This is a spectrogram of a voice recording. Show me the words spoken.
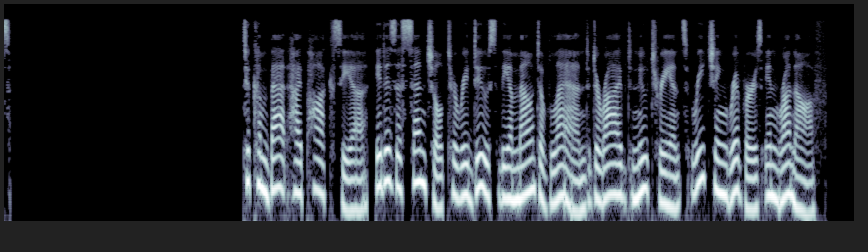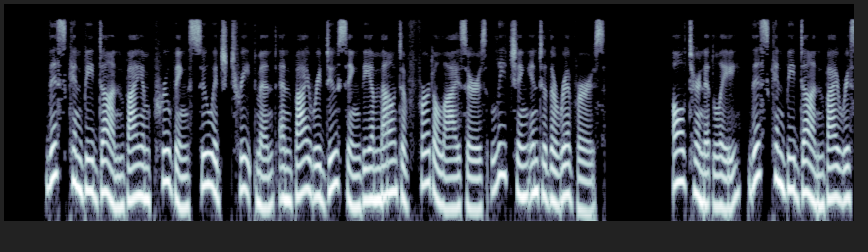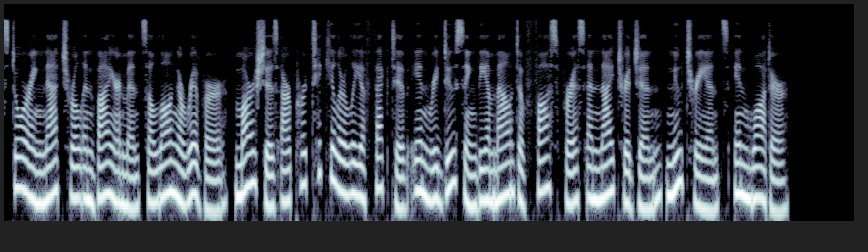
To combat hypoxia, it is essential to reduce the amount of land-derived nutrients reaching rivers in runoff. This can be done by improving sewage treatment and by reducing the amount of fertilizers leaching into the rivers. Alternately, this can be done by restoring natural environments along a river. Marshes are particularly effective in reducing the amount of phosphorus and nitrogen nutrients in water.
